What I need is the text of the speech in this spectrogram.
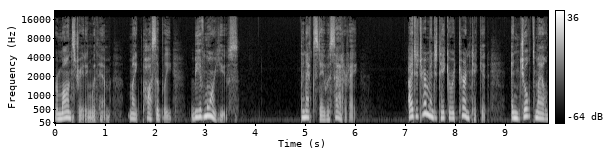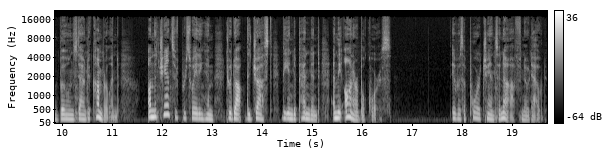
remonstrating with him might possibly be of more use. The next day was Saturday. I determined to take a return ticket and jolt my old bones down to Cumberland on the chance of persuading him to adopt the just, the independent, and the honorable course. It was a poor chance enough, no doubt,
